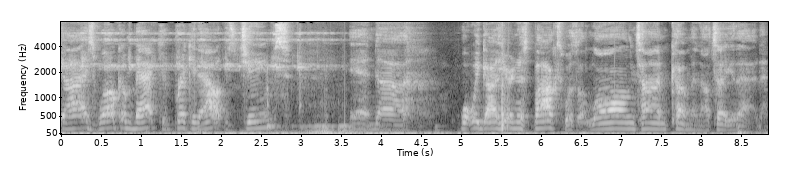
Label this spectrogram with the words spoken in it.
guys, welcome back to Brick It Out. It's James, and uh, what we got here in this box was a long time coming. I'll tell you that,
